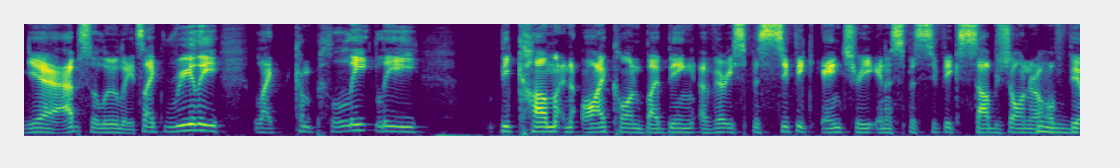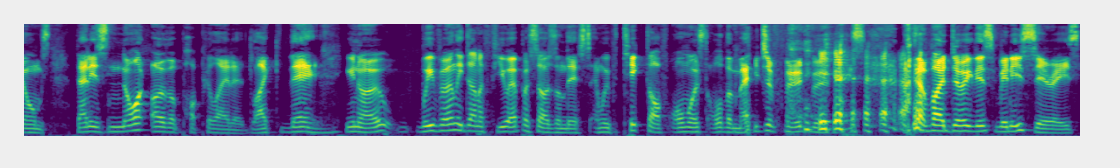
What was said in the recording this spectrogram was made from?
Yeah, absolutely. It's like really like completely become an icon by being a very specific entry in a specific subgenre of hmm. films that is not overpopulated. Like there, hmm. you know, we've only done a few episodes on this and we've ticked off almost all the major food movies by doing this mini series.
